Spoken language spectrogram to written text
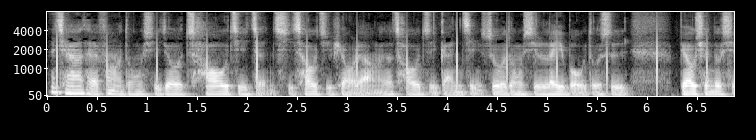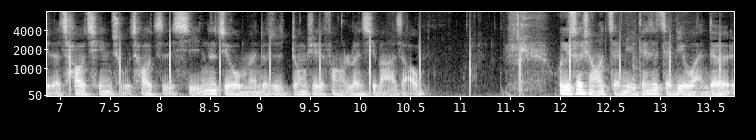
那其他台放的东西就超级整齐、超级漂亮，又超级干净，所有东西 label 都是标签都写的超清楚、超仔细。那只有我们都是东西都放的乱七八糟。我有时候想要整理，但是整理完的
